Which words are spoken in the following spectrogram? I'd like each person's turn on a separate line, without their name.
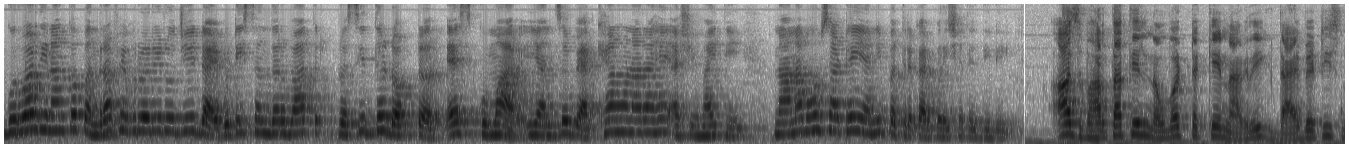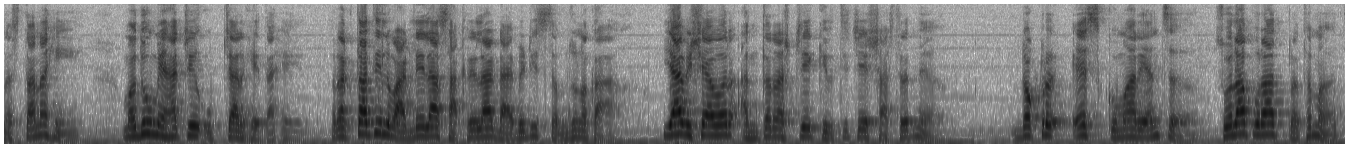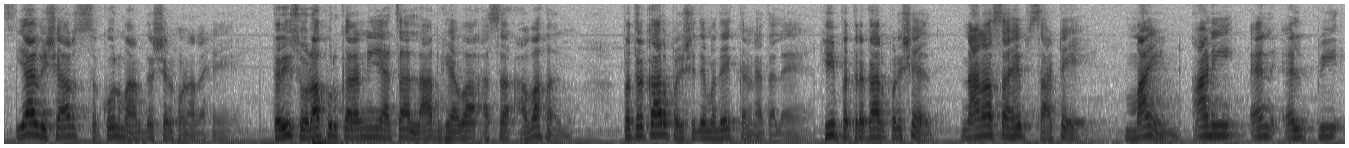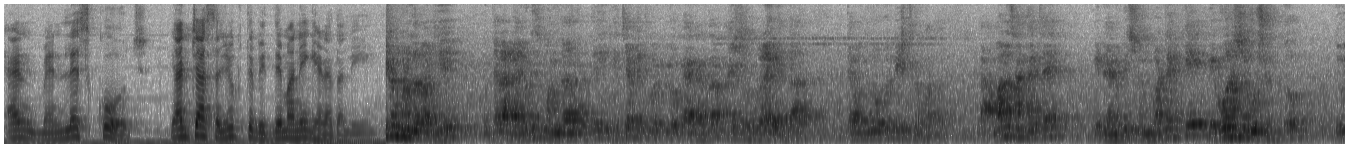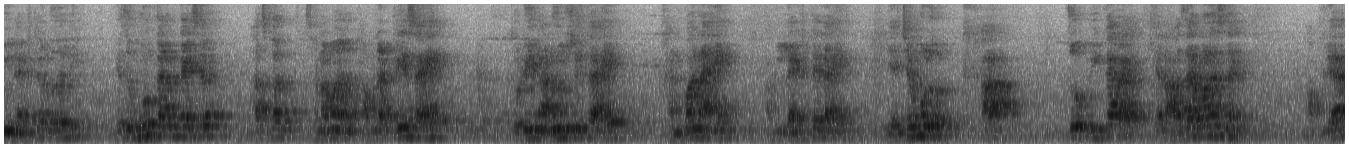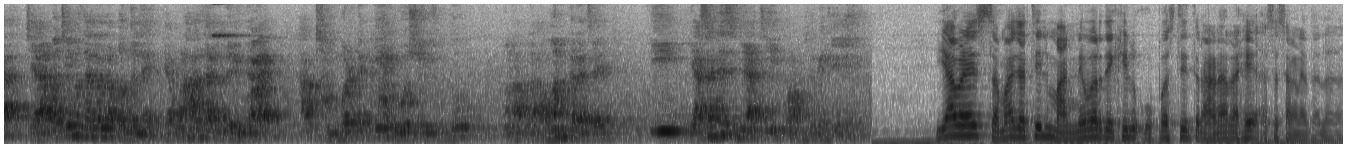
गुरुवार दिनांक पंधरा फेब्रुवारी रोजी डायबिटीस संदर्भात प्रसिद्ध डॉक्टर एस कुमार यांचं व्याख्यान होणार आहे अशी माहिती नानाभाऊ साठे यांनी पत्रकार परिषदेत दिली.
आज भारतातील नव्वद टक्के नागरिक डायबेटीस नसतानाही मधुमेहाचे उपचार घेत आहेत. रक्तातील वाढलेल्या साखरेला डायबेटीस समजू नका. या विषयावर आंतरराष्ट्रीय कीर्तीचे शास्त्रज्ञ डॉक्टर एस कुमार यांचं सोलापुरात प्रथमच या विषयावर सखोल मार्गदर्शन होणार आहे. तरी सोलापूरकरांनी याचा लाभ घ्यावा असं आवाहन पत्रकार परिषदेमध्ये करण्यात आलं आहे ही पत्रकार परिषद नानासाहेब साठे माइंड आणि एन एल पी अँड मेनलेस कोच यांच्या संयुक्त विद्यमाने घेण्यात आली.
त्याला डायबिटीस म्हणतात ते ह्याच्या व्यतिरिक्त लोक काय करतात आयुष्य गोळ्या घेतात त्यामध्ये लोक डिस्टर्ब होतात. तर आम्हाला सांगायचं आहे की डायबिटीस शंभर टक्के रिव्हर्स येऊ शकतो. तुम्ही लाईफस्टाईल बदलली. याचं मूळ कारण काय सर आजकाल सणामा आपला ट्रेस आहे. थोडी अनुवंशिकता आहे खानपान आहे आपली लाईफस्टाईल आहे याच्यामुळं हा जो विकार आहे त्याला आजार म्हणच नाही. आपल्या चयापचयमध्ये झालेला बदल आहे त्यामुळे हा झालेला विकार आहे. हा शंभर टक्के रिवर्स येऊ शकतो. मला आपलं आव्हान करायचं आहे की यासाठीच मी आजची कॉन्फरन्स घेतलेली आहे.
यावेळेस समाजातील मान्यवर देखील उपस्थित राहणार आहे असं सांगण्यात आलं.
